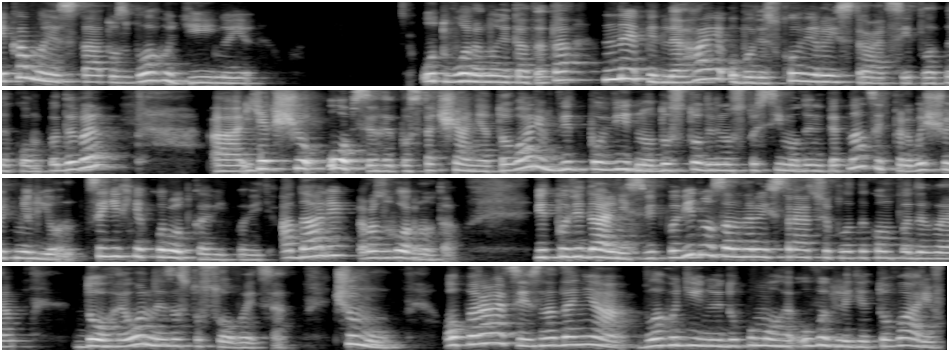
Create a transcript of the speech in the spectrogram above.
яка має статус благодійної, утвореної та-та-та, не підлягає обов'язковій реєстрації платником ПДВ. Якщо обсяги постачання товарів відповідно до 197.1.15 перевищують мільйон, це їхня коротка відповідь. А далі розгорнута. Відповідальність відповідно за нереєстрацію платником ПДВ до ГО не застосовується. Чому? Операції з надання благодійної допомоги у вигляді товарів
